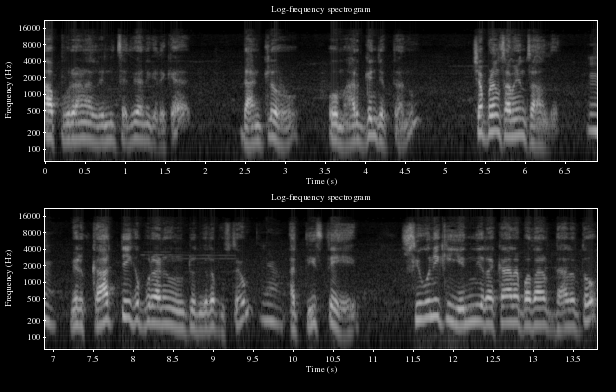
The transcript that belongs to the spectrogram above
ఆ పురాణాలన్నీ చదివాను కనుక దాంట్లో ఓ మార్గం చెప్తాను. చెప్పడం సమయం చాలదు. మీరు కార్తీక పురాణం ఉంటుంది కదా పుస్తకం. అది తీస్తే శివునికి ఎన్ని రకాల పదార్థాలతో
